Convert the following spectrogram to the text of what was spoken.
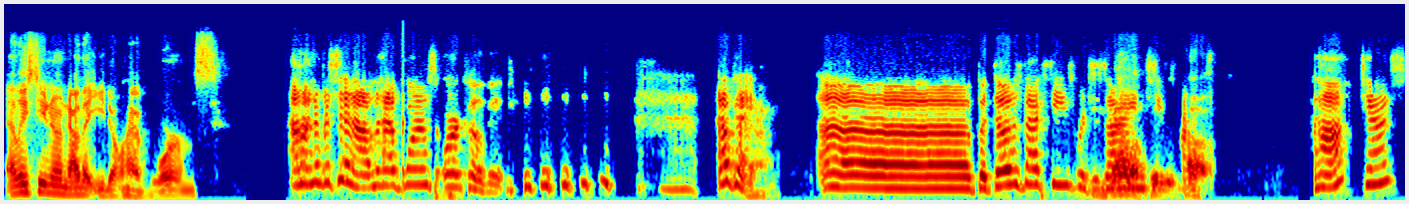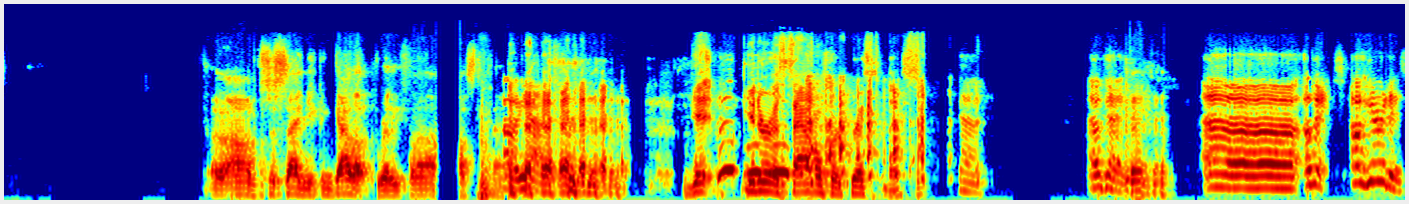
at least you know now that you don't have worms. A hundred percent. I don't have worms or COVID. okay. Uh, but those vaccines were designed to, really fast. huh, Terrence? Uh, I was just saying you can gallop really fast. now. Oh yeah. get get her a saddle for Christmas. Okay. Uh, okay. Oh, here it is.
